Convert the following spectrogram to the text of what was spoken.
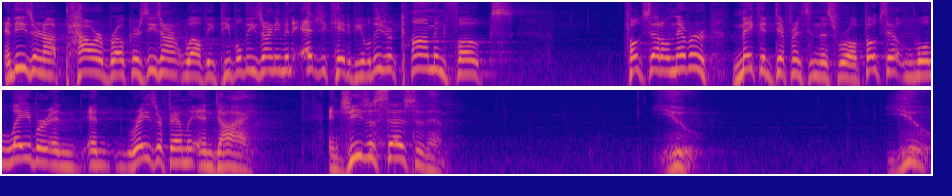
And these are not power brokers. These aren't wealthy people. These aren't even educated people. These are common folks. Folks that'll never make a difference in this world. Folks that will labor and, and raise their family and die. And Jesus says to them, You, you,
